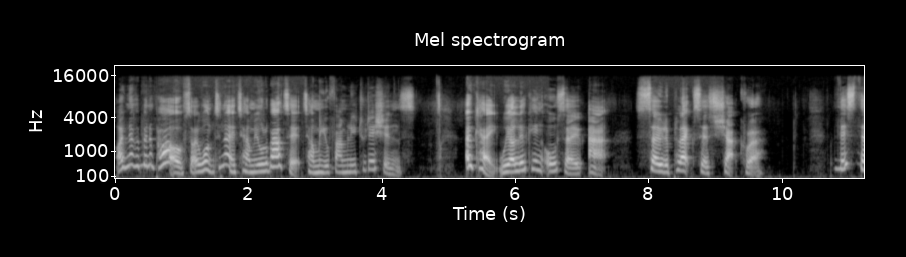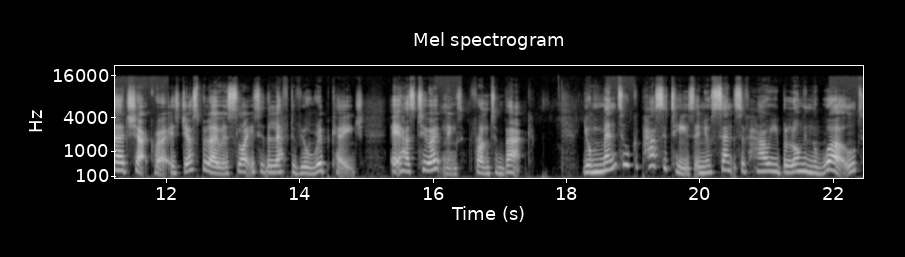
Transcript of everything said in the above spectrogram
I've never been a part of, so I want to know. Tell me all about it. Tell me your family traditions. Okay, we are looking also at solar plexus chakra. This third chakra is just below and slightly to the left of your rib cage. It has two openings, front and back. Your mental capacities and your sense of how you belong in the world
